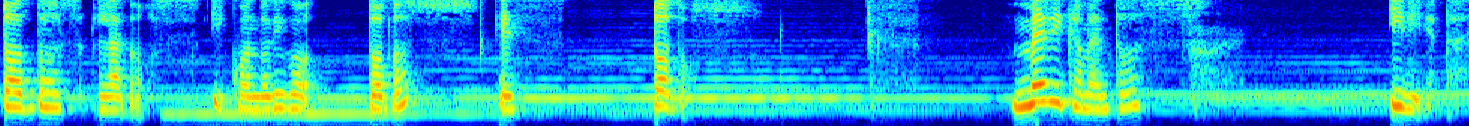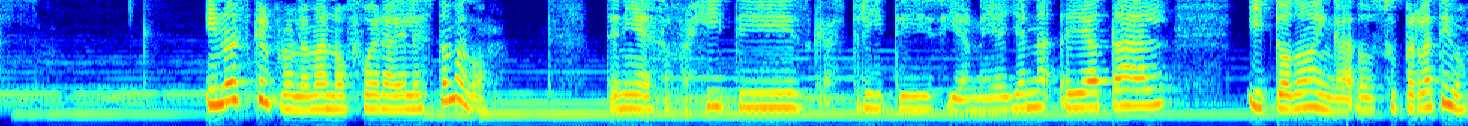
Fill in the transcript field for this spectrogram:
todos lados. Y cuando digo todos, es todos. Medicamentos y dietas. Y no es que el problema no fuera el estómago. Tenía esofagitis, gastritis y yatal y todo en grado superlativo.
